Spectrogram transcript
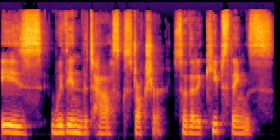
is within the task structure so that it keeps things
